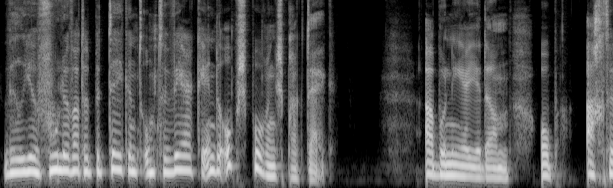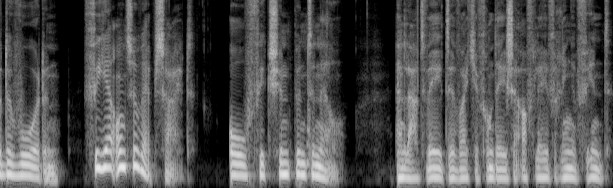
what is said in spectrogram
Wil je voelen wat het betekent om te werken in de opsporingspraktijk? Abonneer je dan op Achter de Woorden via onze website allfiction.nl en laat weten wat je van deze afleveringen vindt.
